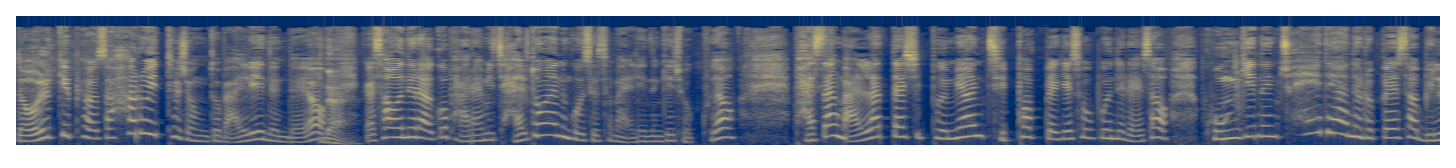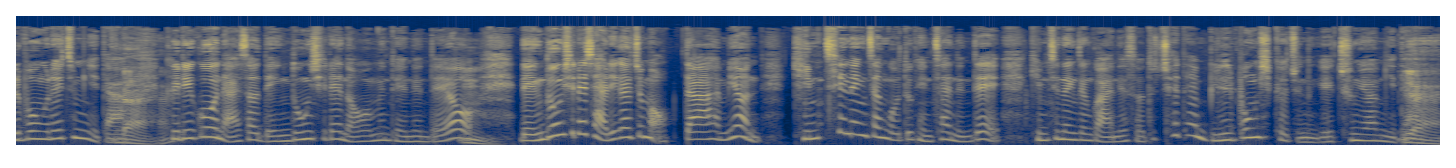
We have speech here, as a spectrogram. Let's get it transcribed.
넓게 펴서 하루 이틀 정도 말리는데요. 네. 그러니까 서늘하고 바람이 잘 통하는 곳에서 말리는 게 좋고요. 바싹 말랐다 싶으면 지퍼백에 소분을 해서 공기는 최대한으로 빼서 밀봉을 해줍니다. 네. 그리고 나서 냉동실에 넣으면 되는데요. 음. 냉동실에 자리가 좀 없다 하면 김치 냉장고도 괜찮은데 김치 냉장고 안에서도 최대한 밀봉시켜주는 게 중요합니다. 예.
